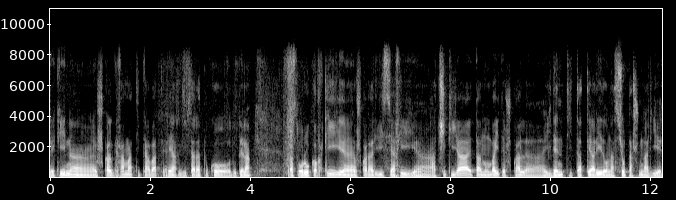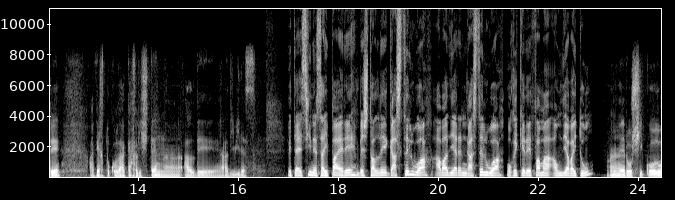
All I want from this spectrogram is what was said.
rekin, eh, euskal gramatika bat ere argitaratuko dutela. Beraz, orokorki eh, euskarari biziari eh, atxikia eta nunbait euskal eh, identitateari edo naziotasunari ere agertuko da karlisten alde adibidez. Eta ezin ez aipa ere, bestalde gaztelua, abadiaren gaztelua, horrek ere fama haundia baitu? Ha, erosiko du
